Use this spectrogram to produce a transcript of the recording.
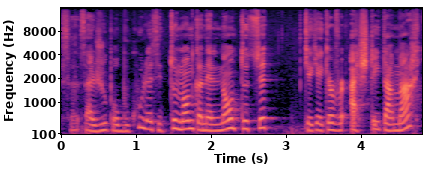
ça, ça joue pour beaucoup là. Si tout le monde connaît le nom, tout de suite que quelqu'un veut acheter ta marque,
